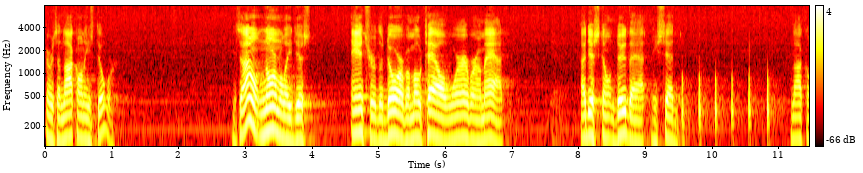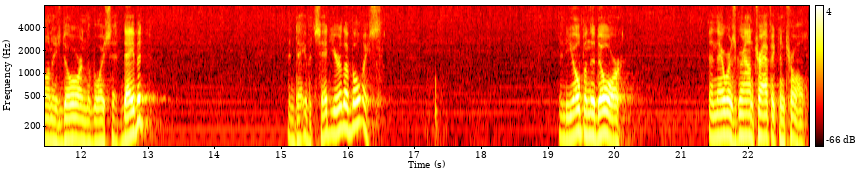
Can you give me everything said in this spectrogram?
There was a knock on his door. He said, I don't normally just answer the door of a motel wherever I'm at. I just don't do that. And he said, knock on his door, and the voice said, David? And David said, You're the voice. And he opened the door, and there was ground traffic control.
